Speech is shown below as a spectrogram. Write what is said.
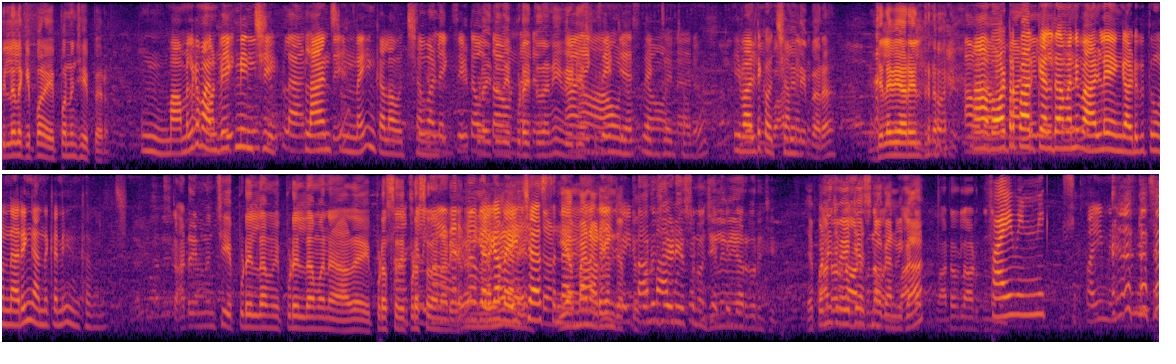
పిల్లలకి ఎప్పటి ఎప్పటి నుంచి చెప్పారు. మామూలుగా వన్ వీక్ నుంచి ప్లాన్స్ ఉన్నాయి. ఇంకా అలా వచ్చాము. వాళ్ళు ఎగ్జైట్ అవుతా ఎప్పుడైతుంది ఎప్పుడైతుందని ఎగ్జైట్ ఇవాళకి వచ్చాము చెప్పారా? జలవిహార్ వెళ్తున్నామని వాటర్ పార్క్ వెళ్దామని వాళ్ళే ఇంక అడుగుతూ ఉన్నారు. ఇంక అందుకని ఇంకా. స్టార్ట్ అయిన నుంచి ఎప్పుడు వెళ్దాం ఎప్పుడు వెళ్దామని అదే ఎప్పుడు వస్తుంది ఎప్పుడు వస్తుంది అని అడిగారు? వెయిట్ చేస్తున్నారు. అమ్మాయిని అడగని చెప్తా ఎప్పటి నుంచి వెయిట్ చేస్తున్నావు జలవిహార్ గురించి? ఎప్పటి నుంచి వెయిట్ చేస్తున్నావు కన్విక ఫైవ్ మినిట్స్ ఫైవ్ మినిట్స్ నుంచి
